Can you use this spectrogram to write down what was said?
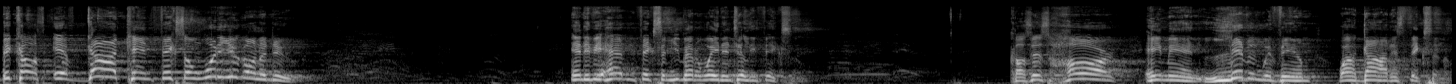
Because if God can't fix them, what are you going to do? And if he hadn't fixed them, you better wait until he fixes them. Because it's hard, amen, living with them while God is fixing them.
